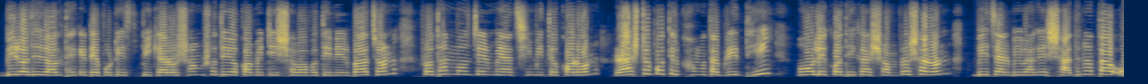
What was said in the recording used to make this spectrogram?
বিরোধী দল থেকে ডেপুটি স্পিকার ও সংসদীয় কমিটির সভাপতি নির্বাচন, প্রধানমন্ত্রীর মেয়াদ সীমিতকরণ, রাষ্ট্রপতির ক্ষমতা বৃদ্ধি, মৌলিক অধিকার সম্প্রসারণ, বিচার বিভাগের স্বাধীনতা ও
